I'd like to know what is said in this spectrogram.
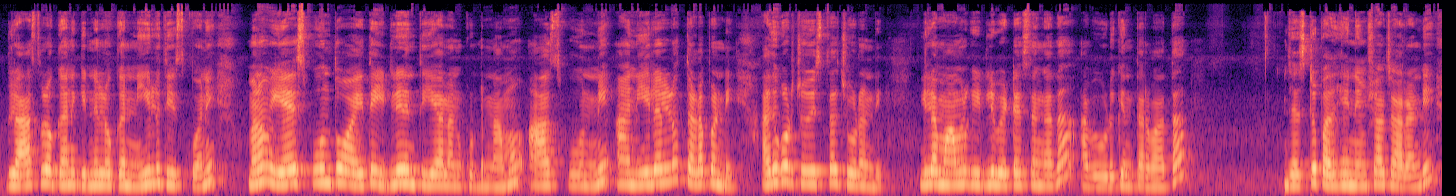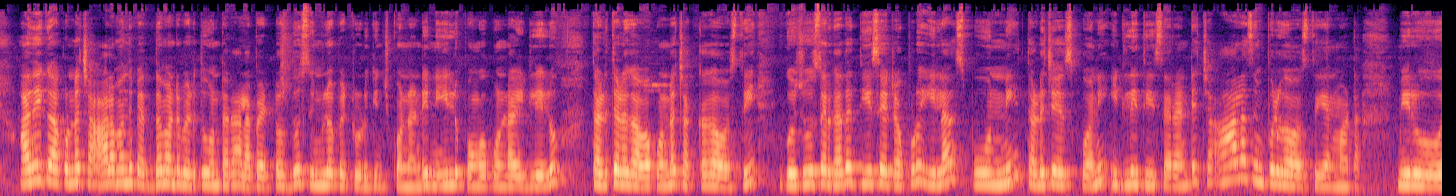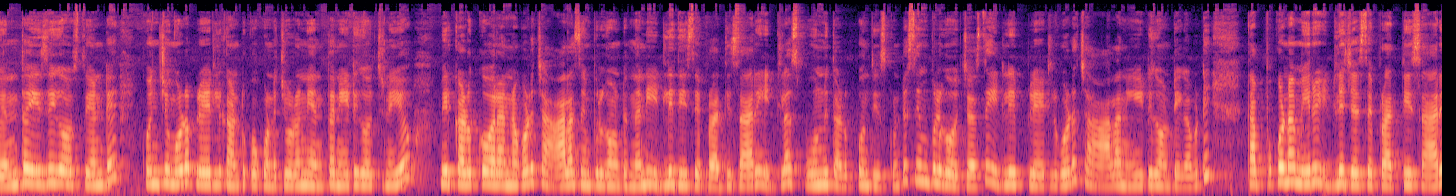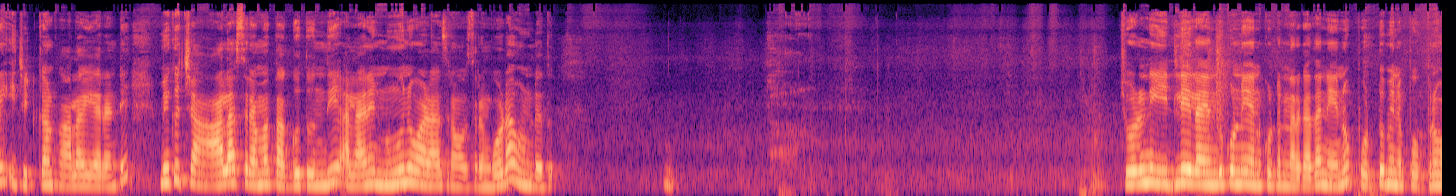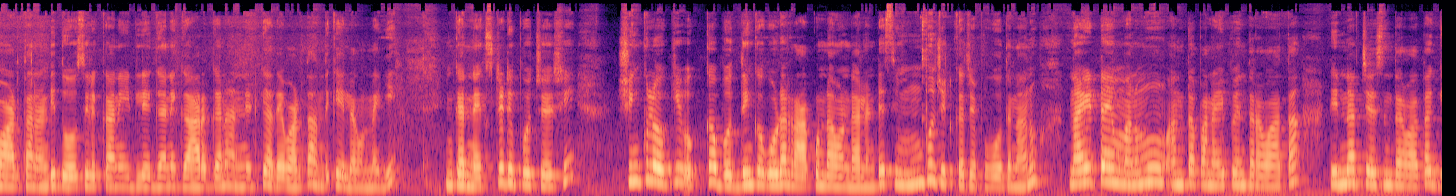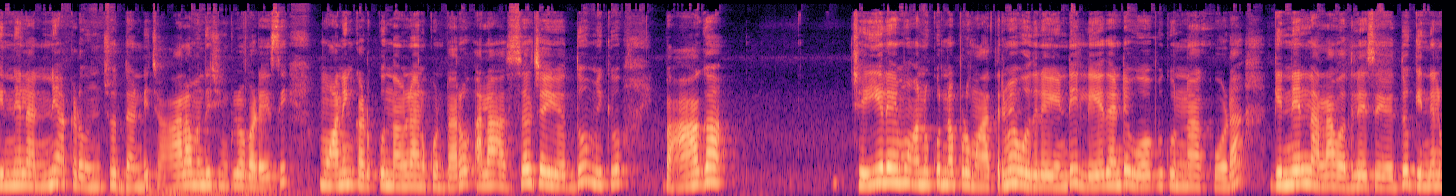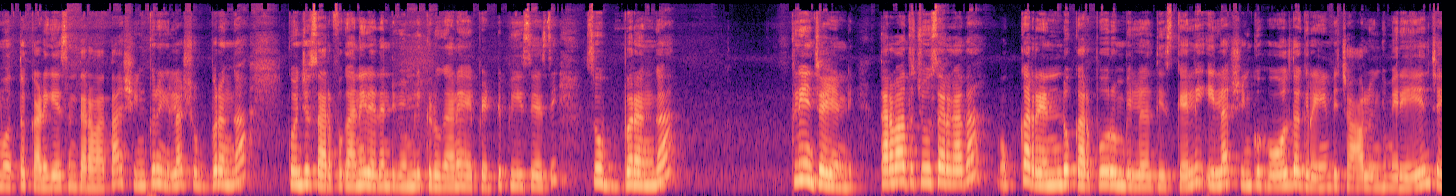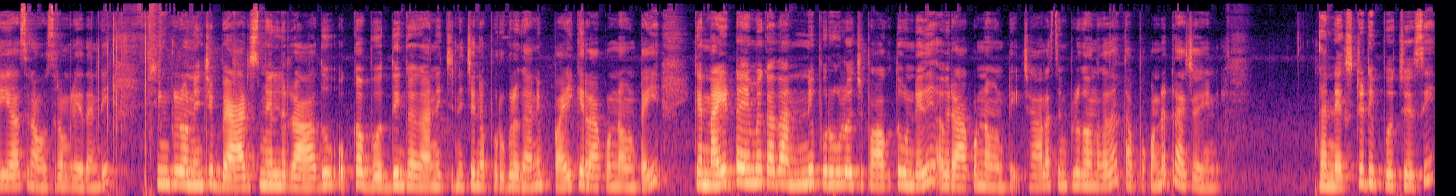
గ్లాస్లో కానీ గిన్నెలో కానీ నీళ్ళు తీసుకొని మనం ఏ స్పూన్తో అయితే ఇడ్లీని తీయాలనుకుంటున్నామో ఆ స్పూన్ని ఆ నీళ్ళల్లో తడపండి. అది కూడా చూపిస్తా చూడండి. ఇలా మామూలుగా ఇడ్లీ పెట్టేస్తాం కదా అవి ఉడికిన తర్వాత జస్ట్ పదిహేను నిమిషాలు చాలండి. అదే కాకుండా చాలామంది పెద్ద మంట పెడుతూ ఉంటారు అలా పెట్టొద్దు సిమ్లో పెట్టి ఉడికించుకోనండి. నీళ్ళు పొంగకుండా ఇడ్లీలు తడితడిగా అవ్వకుండా చక్కగా వస్తాయి. ఇంకో చూసారు కదా తీసేటప్పుడు ఇలా స్పూన్ని తడి చేసుకొని ఇడ్లీ తీసారంటే చాలా సింపుల్గా వస్తాయి అనమాట మీరు ఎంత ఈజీగా వస్తాయి అంటే కొంచెం కూడా ప్లేట్లకి అంటుకోకుండా చూడండి ఎంత నీట్గా వచ్చినాయో. మీరు కడుక్కోవాలన్నా కూడా చాలా సింపుల్గా ఉంటుందండి. ఇడ్లీ తీసే ప్రతిసారి ఇట్లా స్పూన్ని తడుపుకొని తీసుకుంటే సింపుల్గా వచ్చేస్తే ఇడ్లీ ప్లేట్లు కూడా చాలా నీట్గా ఉంటాయి కాబట్టి తప్పకుండా మీరు ఇడ్లీ చేసే ప్రతిసారి ఈ చిట్కాను ఫాలో అయ్యారంటే మీకు చాలా శ్రమ తగ్గుతుంది. అలానే నూనె వాడాల్సిన అవసరం కూడా ఉండదు. చూడండి ఇడ్లీ ఇలా ఎందుకు ఉన్నాయి అనుకుంటున్నారు కదా. నేను పొట్టు మినపప్పును వాడతానండి. దోశలకు కానీ ఇడ్లీకి కానీ గారకు కానీ అన్నిటికీ అదే వాడతా. అందుకే ఇలా ఉన్నాయి. ఇంకా నెక్స్ట్ టిప్ వచ్చేసి షింక్లోకి ఒక్క బొద్దింక కూడా రాకుండా ఉండాలంటే సింపుల్ చిట్కా చెప్పబోతున్నాను. నైట్ టైం మనము అంత పని అయిపోయిన తర్వాత డిన్నర్ చేసిన తర్వాత గిన్నెలన్నీ అక్కడ ఉంచొద్దండి. చాలామంది షింక్లో పడేసి మార్నింగ్ కడుక్కుందాంలే అనుకుంటారు. అలా అస్సలు చేయొద్దు. మీకు బాగా చేయలేము అనుకున్నప్పుడు మాత్రమే వదిలేయండి. లేదంటే ఓపుకున్నా కూడా గిన్నెలను అలా వదిలేసేయొద్దు. గిన్నెలు మొత్తం కడిగేసిన తర్వాత షింకుని ఇలా శుభ్రంగా కొంచెం సర్ఫ్ కానీ లేదంటే విమ్లిక్విడ్ కానీ పెట్టి పీసేసి శుభ్రంగా క్లీన్ చేయండి. తర్వాత చూసారు కదా ఒక్క రెండు కర్పూరం బిల్లలు తీసుకెళ్ళి ఇలా షింక్ హోల్ దగ్గర ఏంటి చాలు. ఇంక మీరు ఏం చేయాల్సిన అవసరం లేదండి. షింక్లో నుంచి బ్యాడ్ స్మెల్ రాదు. ఒక్క బొద్దింక కానీ చిన్న చిన్న పురుగులు కానీ పైకి రాకుండా ఉంటాయి. ఇక నైట్ టైమే కదా అన్ని పురుగులు వచ్చి పాకుతూ ఉండేది అవి రాకుండా ఉంటాయి. చాలా సింపుల్గా ఉంది కదా తప్పకుండా ట్రై చేయండి. ఇక నెక్స్ట్ టిప్ వచ్చేసి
